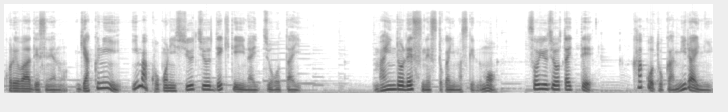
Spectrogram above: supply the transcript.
これはですねあの逆に今ここに集中できていない状態マインドレスネスとか言いますけれどもそういう状態って過去とか未来に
